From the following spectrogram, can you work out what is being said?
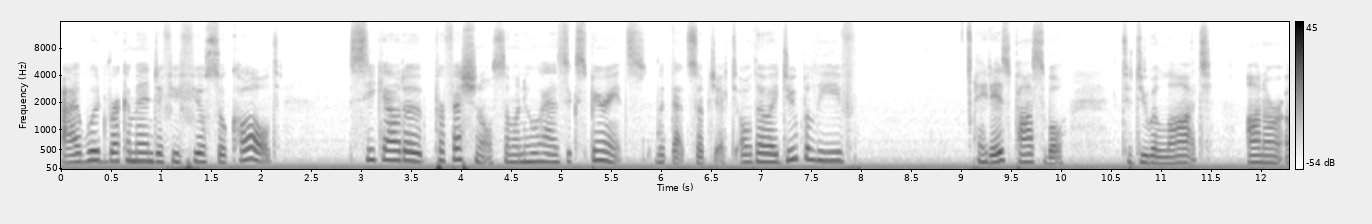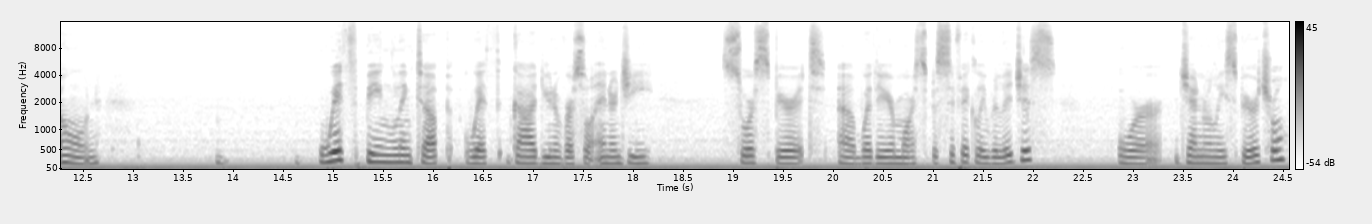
I would recommend, if you feel so called, seek out a professional, someone who has experience with that subject. Although I do believe it is possible to do a lot on our own with being linked up with God, universal energy, source spirit, uh, whether you're more specifically religious or generally spiritual,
